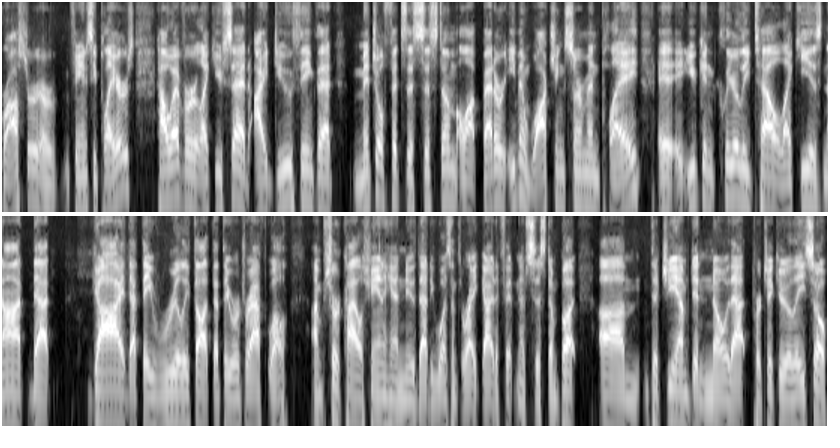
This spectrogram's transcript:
roster or fantasy players. However, like you said, I do think that Mitchell fits this system a lot better. Even watching Sermon play, it, it, you can clearly tell like he is not that guy that they really thought that they were draft. Well, I'm sure Kyle Shanahan knew that he wasn't the right guy to fit in his system, but um, the GM didn't know that particularly. So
